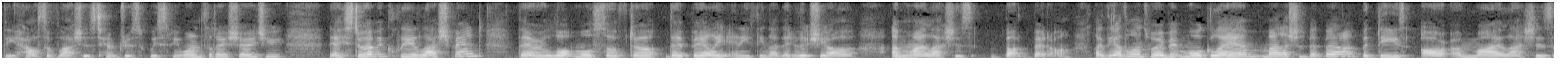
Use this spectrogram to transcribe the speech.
the House of Lashes Temptress Wispy ones that I showed you. They still have a clear lash band. They're a lot more softer. They're barely anything like they literally are a My Lashes but better. Like the other ones were a bit more glam My Lashes but better, but these are a My Lashes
